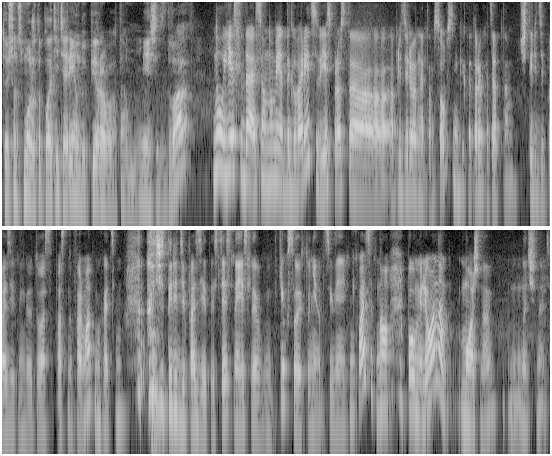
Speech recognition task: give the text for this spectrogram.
То есть он сможет оплатить аренду первого там месяц-два, ну, если да, если он умеет договориться, есть просто определенные там собственники, которые хотят там 4 депозита. Они говорят, у вас опасный формат, мы хотим 4 депозита. Естественно, если в таких условиях, то нет, этих денег не хватит, но полмиллиона можно начинать.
